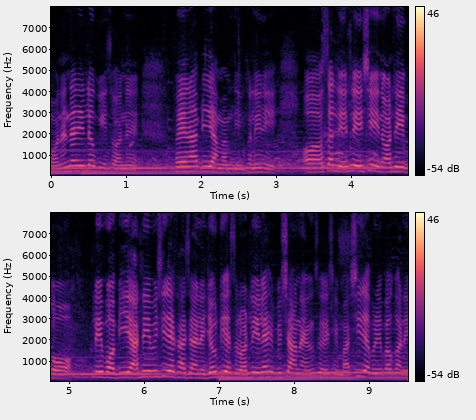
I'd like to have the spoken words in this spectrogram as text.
ပေါ့နည်းနည်းလေးလှုပ်ပြီးဆိုတော့ねဘယ်နာပြေးရမှမသိဘူးခလေးတွေအော်ဆက်လေလှေရှိရင်တော့လှေပေါ်လှေပေါ်ပြေးရလှေမရှိတဲ့ခါကျရင်လေရုပ်တရက်ဆိုတော့လှေလည်းမရှာနိုင်ဘူးဆိုတဲ့အချိန်မှာရှိတဲ့ပရိပောက်ကနေ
